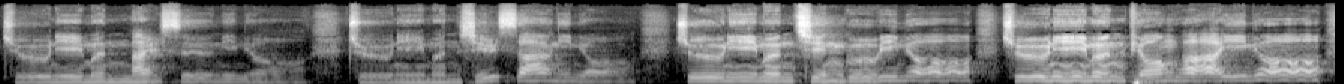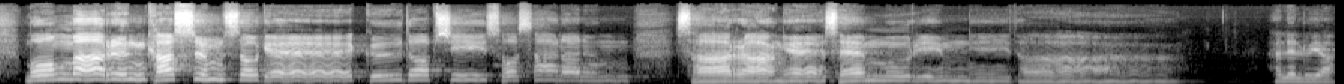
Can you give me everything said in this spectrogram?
주님은 말씀이며 주님은 실상이며 주님은 친구이며 주님은 평화이며 목마른 가슴 속에 끝없이 솟아나는 사랑의 샘물입니다. 할렐루야.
